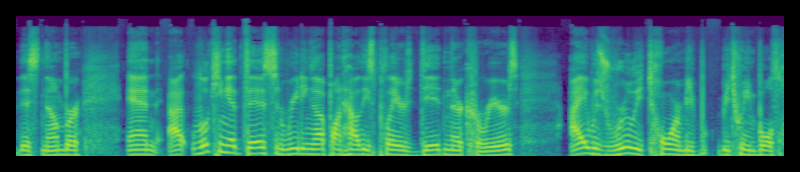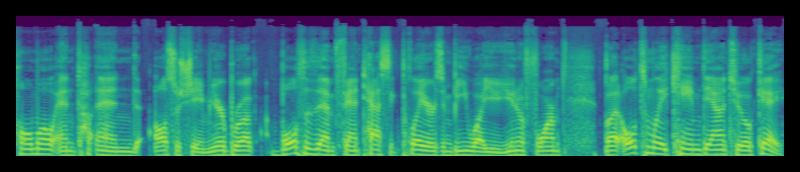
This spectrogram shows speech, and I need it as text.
this number. And I, looking at this and reading up on how these players did in their careers, I was really torn be- between both Holmoe and and also Shay Muirbrook. Both of them fantastic players in BYU uniform, but ultimately it came down to okay,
